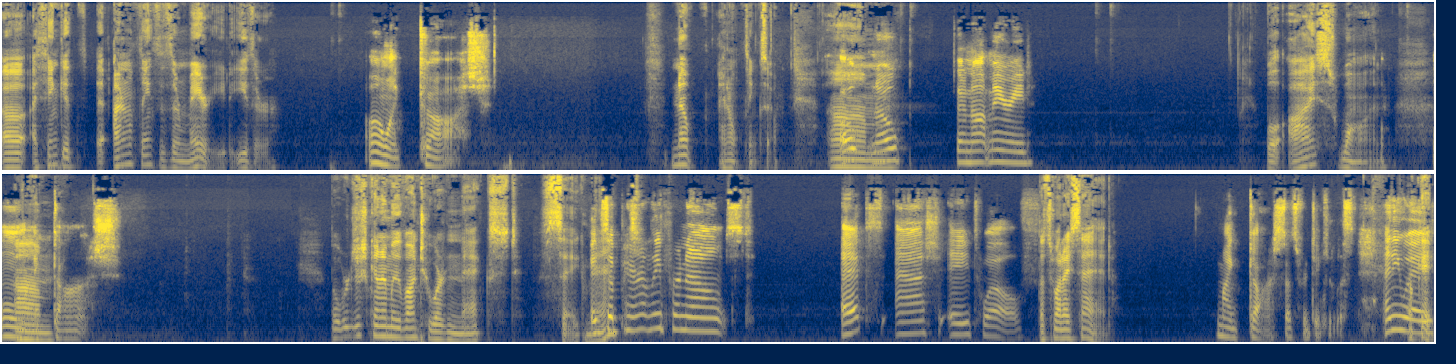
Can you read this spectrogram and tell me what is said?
Uh, I think it's. I don't think that they're married either. Oh my gosh! Nope, I don't think so. oh Um, nope, they're not married. Well, I swan. Oh um, my gosh! But we're just gonna move on to our next segment. It's apparently pronounced X Ash A twelve. That's what I said. My gosh, that's ridiculous. Anyways, Okay,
